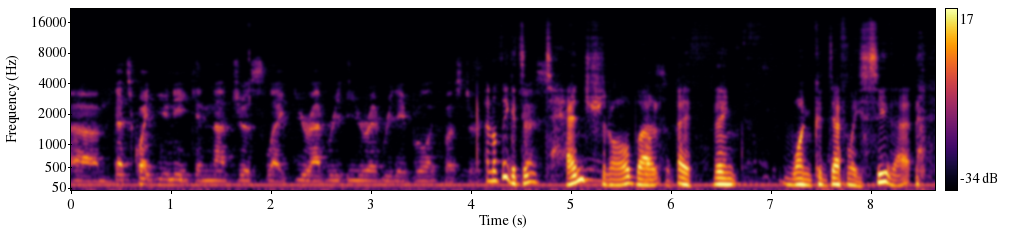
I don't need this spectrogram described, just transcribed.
um, that's quite unique and not just like your every your everyday blockbuster. I don't think it's Yes. intentional, but Possibly. I think one could definitely see that.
